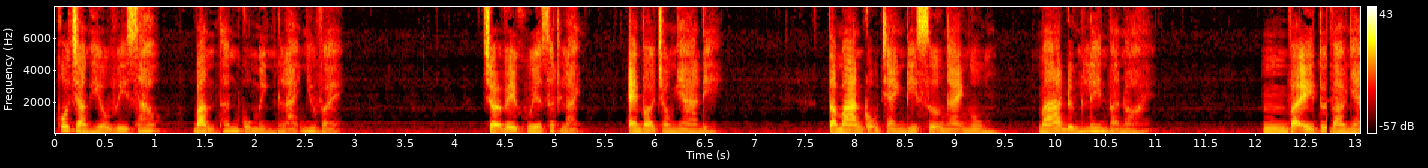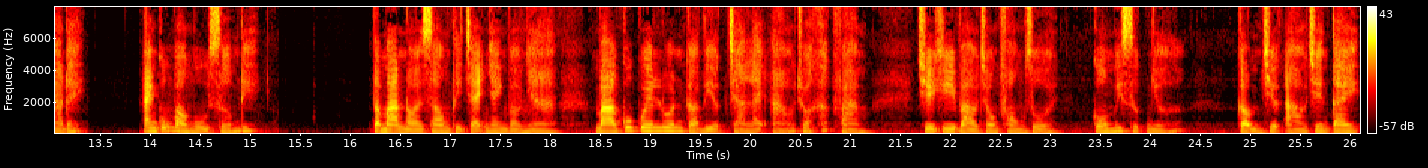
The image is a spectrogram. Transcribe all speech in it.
Cô chẳng hiểu vì sao bản thân của mình lại như vậy. Trời về khuya rất lạnh, em vào trong nhà đi. Tâm An cũng tránh đi sự ngại ngùng mà đứng lên và nói. Um, vậy tôi vào nhà đây. Anh cũng vào ngủ sớm đi. Tâm An nói xong thì chạy nhanh vào nhà mà cô quên luôn cả việc trả lại áo cho khắc phàm. Chỉ khi vào trong phòng rồi cô mới sực nhớ. Cầm chiếc áo trên tay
